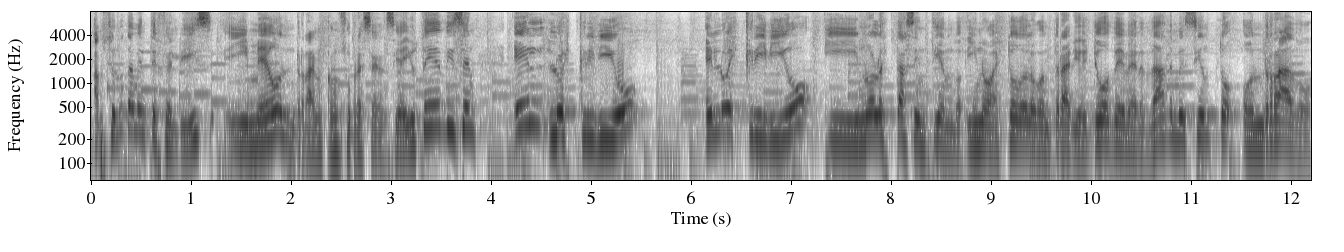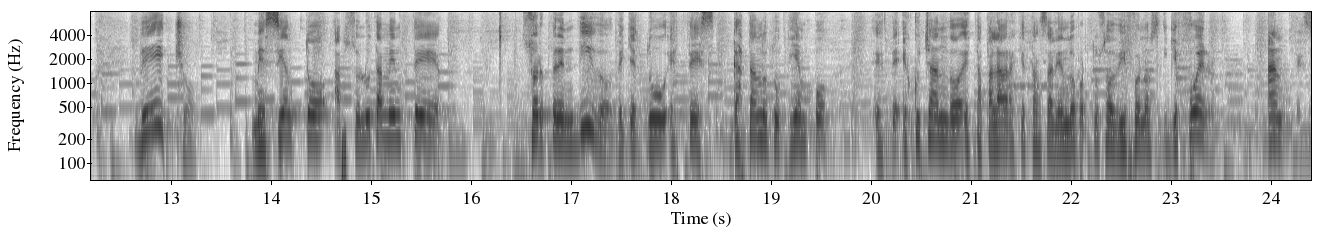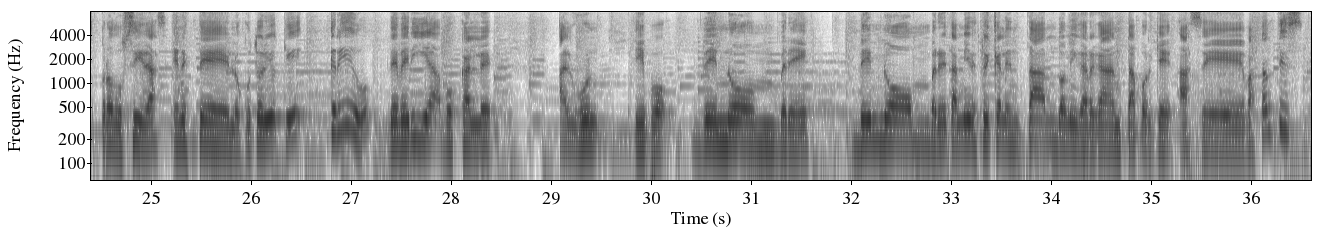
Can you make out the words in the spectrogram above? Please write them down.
absolutamente feliz y me honran con su presencia. Y ustedes dicen, él lo escribió. Él lo escribió y no lo está sintiendo. Y no, es todo lo contrario. Yo de verdad me siento honrado. De hecho, me siento absolutamente sorprendido de que tú estés gastando tu tiempo este, escuchando estas palabras que están saliendo por tus audífonos y que fueron antes producidas en este locutorio que creo debería buscarle algún tipo de nombre. De nombre, también estoy calentando mi garganta porque hace bastantes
